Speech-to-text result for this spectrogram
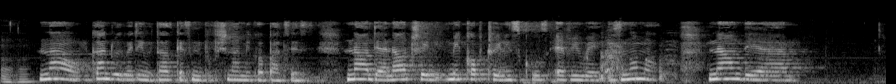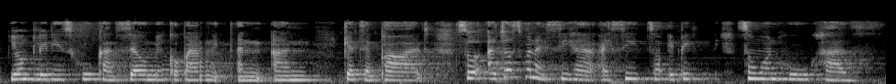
Mm-hmm. Now, you can't do a wedding without getting a professional makeup artist. Now, there are now train, makeup training schools everywhere. It's normal. Now, there are young ladies who can sell makeup and, and, and get empowered. So I just, when I see her, I see a big, someone who has,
